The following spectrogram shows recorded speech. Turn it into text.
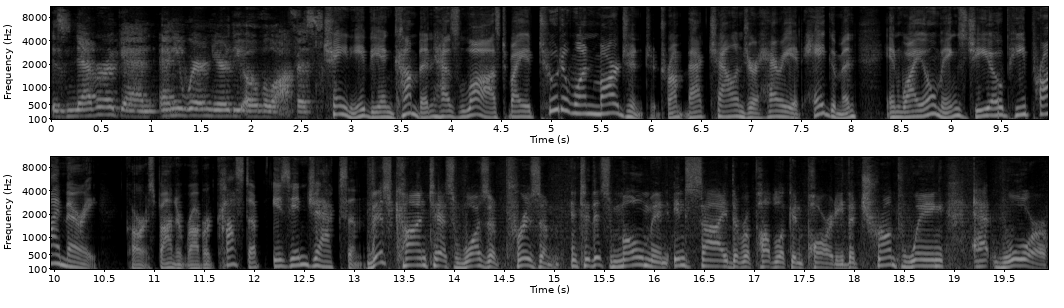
is never again anywhere near the Oval Office. Cheney, the incumbent, has lost by a two to one margin to Trump backed challenger Harriet Hageman in Wyoming's GOP primary. Correspondent Robert Costa is in Jackson. This contest was a prism into this moment inside the Republican Party, the Trump wing at war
